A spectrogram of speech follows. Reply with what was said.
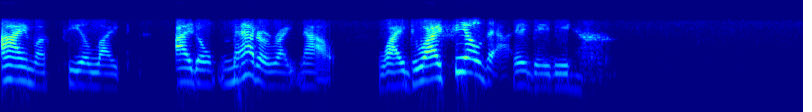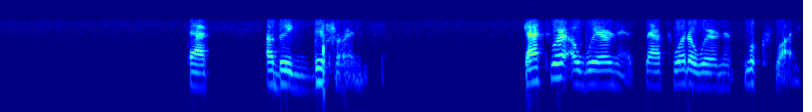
I must feel like I don't matter right now. Why do I feel that? Hey, baby. That's a big difference. That's where awareness, that's what awareness looks like.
